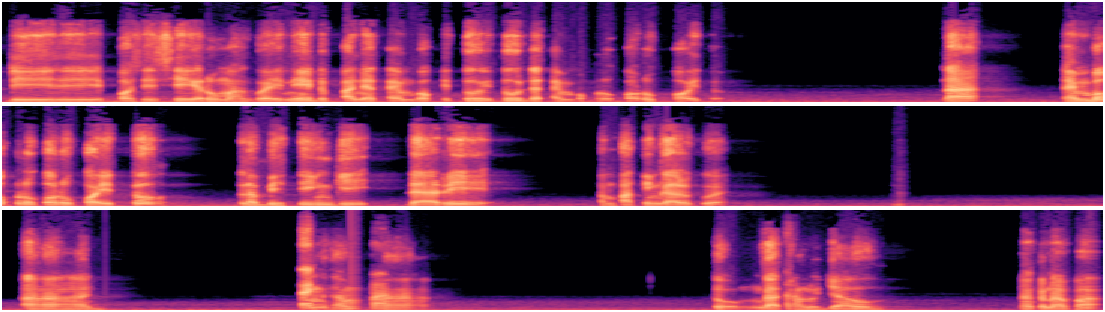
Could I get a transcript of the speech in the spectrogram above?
di posisi rumah gue ini depannya tembok itu itu udah tembok ruko-ruko itu. Nah tembok ruko-ruko itu lebih tinggi dari tempat tinggal gue uh, sama tuh nggak terlalu jauh. Nah kenapa?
